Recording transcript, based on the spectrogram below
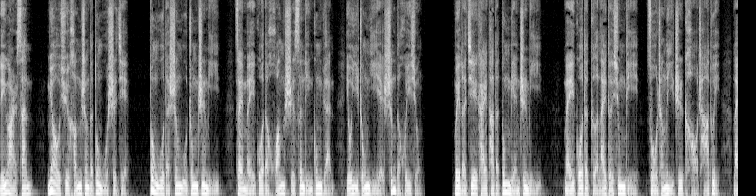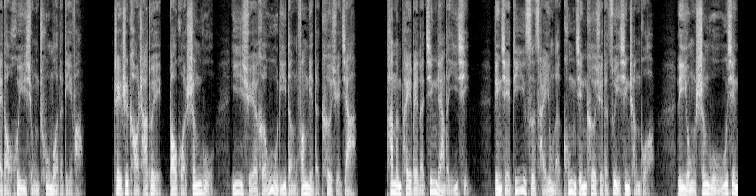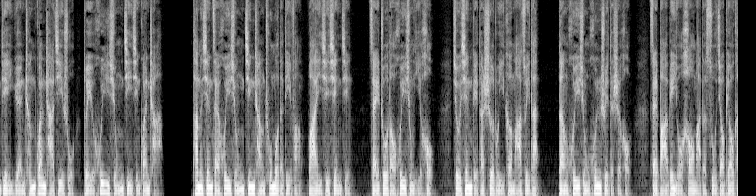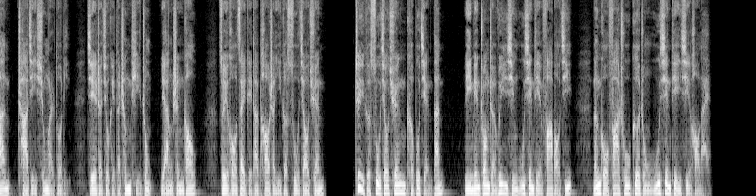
零二三妙趣横生的动物世界，动物的生物钟之谜。在美国的黄石森林公园，有一种野生的灰熊。为了揭开它的冬眠之谜，美国的葛莱德兄弟组成了一支考察队，来到灰熊出没的地方。这支考察队包括生物、医学和物理等方面的科学家，他们配备了精良的仪器，并且第一次采用了空间科学的最新成果，利用生物无线电远程观察技术对灰熊进行观察。他们先在灰熊经常出没的地方挖一些陷阱，在捉到灰熊以后，就先给它射入一颗麻醉弹。等灰熊昏睡的时候，再把边有号码的塑胶标杆插进熊耳朵里，接着就给它称体重、量身高，最后再给它套上一个塑胶圈。这个塑胶圈可不简单，里面装着微型无线电发报机，能够发出各种无线电信号来。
